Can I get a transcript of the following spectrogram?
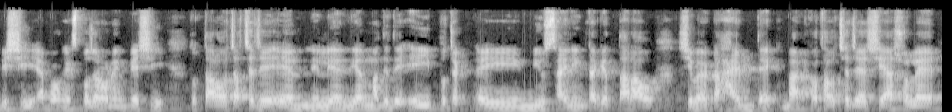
বেশি এবং এক্সপোজার অনেক বেশি, তো তারাও চাচ্ছে যে রিয়াল- মাদ্রিদে এই প্রজেক্ট এই নিউ সাইনিংটাকে তারাও সেভাবে একটা হাইপ দেখ। বাট কথা হচ্ছে যে, সে আসলে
